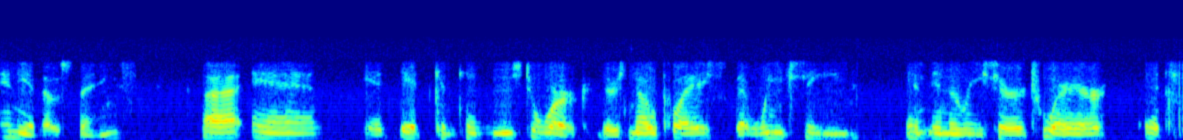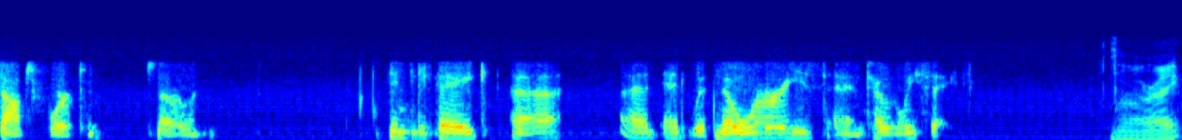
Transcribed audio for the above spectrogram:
any of those things. Uh, and it, it continues to work. There's no place that we've seen in, in the research where it stops working. So continue to take uh, and, and with no worries and totally safe. All right.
